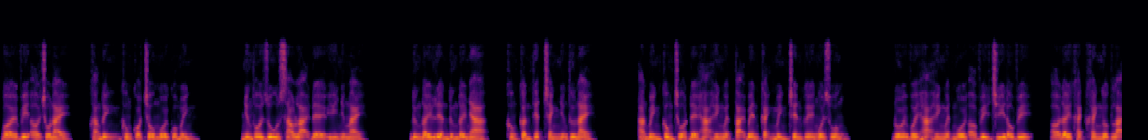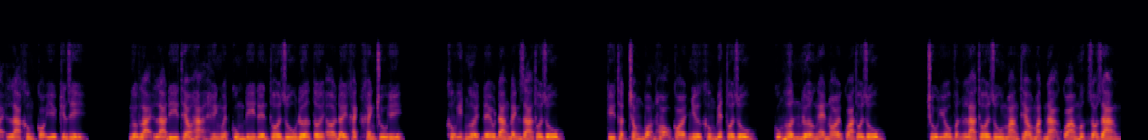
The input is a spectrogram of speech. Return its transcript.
Bởi vì ở chỗ này khẳng định không có chỗ ngồi của mình. Nhưng thôi du sao lại để ý những này. Đứng đấy liền đứng đấy nha, không cần thiết tranh những thứ này. An bình công chúa để hạ hinh nguyệt tại bên cạnh mình trên ghế ngồi xuống. Đối với hạ hinh nguyệt ngồi ở vị trí đầu vị, ở đây khách khanh ngược lại là không có ý kiến gì. Ngược lại là đi theo hạ hinh nguyệt cùng đi đến thôi du đưa tới ở đây khách khanh chú ý. Không ít người đều đang đánh giá thôi du. Kỳ thật trong bọn họ coi như không biết thôi du, cũng hơn nửa nghe nói qua thôi du. Chủ yếu vẫn là thôi du mang theo mặt nạ quá mức rõ ràng,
